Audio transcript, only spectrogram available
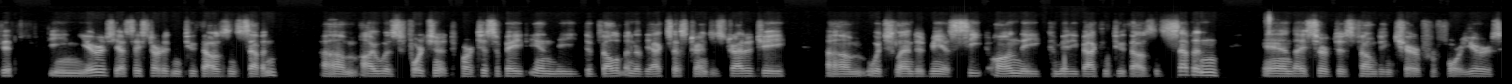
15 years. Yes, they started in 2007. Um, I was fortunate to participate in the development of the Access Transit Strategy um, which landed me a seat on the committee back in 2007. And I served as founding chair for four years.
